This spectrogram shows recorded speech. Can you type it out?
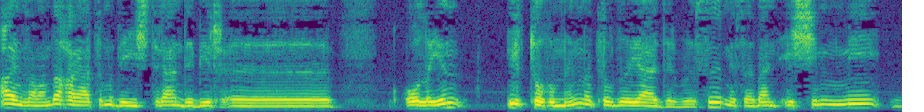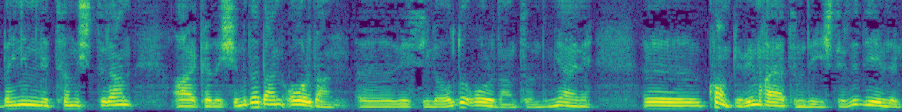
aynı zamanda hayatımı değiştiren de bir e, olayın ilk tohumların atıldığı yerdir burası. Mesela ben eşimi benimle tanıştıran arkadaşımı da ben oradan e, vesile oldu. Oradan tanıdım. Yani e, komple benim hayatımı değiştirdi diyebilirim.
